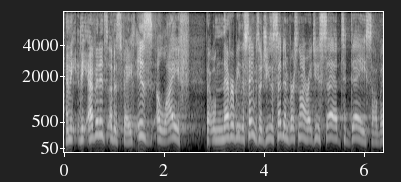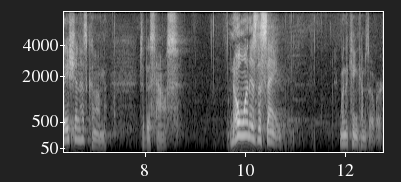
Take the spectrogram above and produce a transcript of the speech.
And the, the evidence of his faith is a life that will never be the same. So Jesus said in verse 9, right? Jesus said, Today salvation has come to this house. No one is the same when the king comes over.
